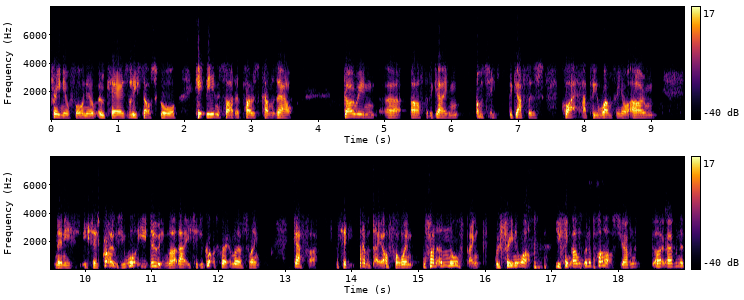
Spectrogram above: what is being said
3 0, 4 0. Who cares? At least I'll score. Hit the inside of the post, comes out. Go in uh, after the game. Obviously, the gaffer's quite happy, 1 3 0 at home. And then he, he says, Grovesy, what are you doing like that? He said, You've got to square it to Merse. I went, Gaffer, I said, have a day off. I went in front of the North Bank with 3 0 up. You think I'm going to pass? You're having a, uh, having a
